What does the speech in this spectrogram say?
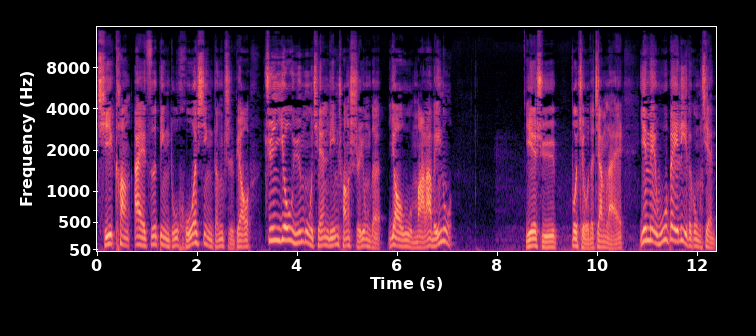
其抗艾滋病毒活性等指标均优于目前临床使用的药物马拉维诺。也许不久的将来，因为吴贝利的贡献，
